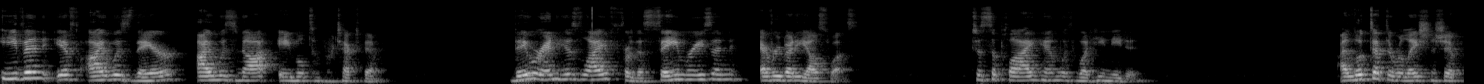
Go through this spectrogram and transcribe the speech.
even if I was there, I was not able to protect them. They were in his life for the same reason everybody else was to supply him with what he needed. I looked at the relationship.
